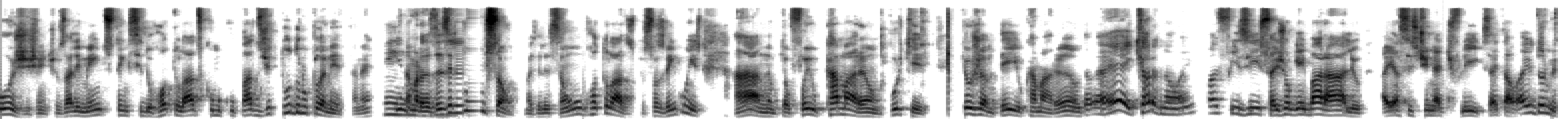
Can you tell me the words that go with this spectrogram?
Hoje, gente, os alimentos têm sido rotulados como culpados de tudo no planeta, né? Sim. E na maioria das vezes eles não são, mas eles são rotulados. As pessoas vêm com isso. Ah, não, então foi o camarão. Por quê? Porque eu jantei o camarão. Então, é, que hora não? Aí eu fiz isso, aí joguei baralho, aí assisti Netflix, aí tal. Aí dormi.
